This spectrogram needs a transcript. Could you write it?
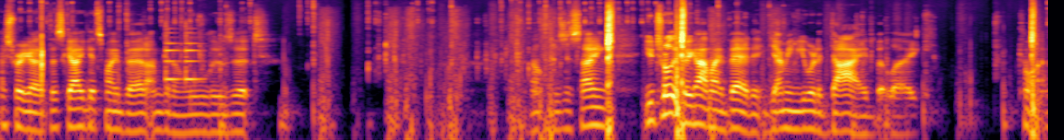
I swear to god if this guy gets my bed I'm gonna lose it. Oh he's deciding you totally could have got my bed I mean you would have died but like come on.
